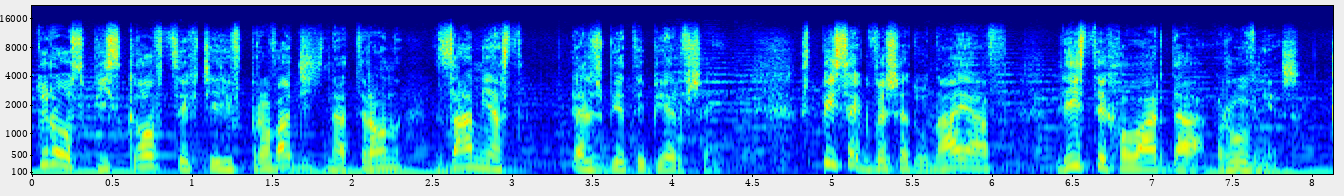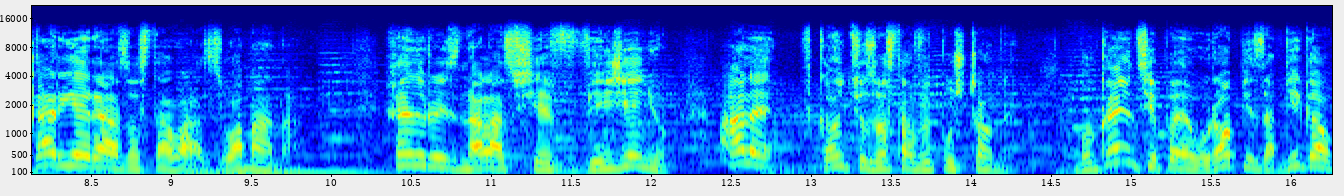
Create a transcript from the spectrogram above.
którą spiskowcy chcieli wprowadzić na tron zamiast Elżbiety I. Spisek wyszedł na jaw, listy Howarda również. Kariera została złamana. Henry znalazł się w więzieniu, ale w końcu został wypuszczony. Błąkając się po Europie, zabiegał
